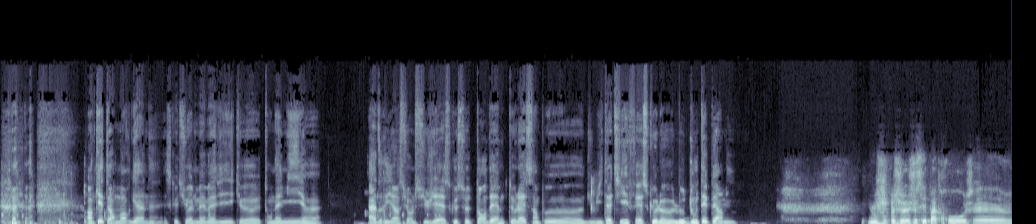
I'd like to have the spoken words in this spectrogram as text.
Enquêteur Morgan, est-ce que tu as le même avis que ton ami euh, Adrien sur le sujet? Est-ce que ce tandem te laisse un peu euh, dubitatif? Est-ce que le, doute est permis? Je, ne sais pas trop. Euh,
